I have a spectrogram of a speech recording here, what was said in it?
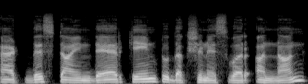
At this time there came to Dakshineswar a nun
